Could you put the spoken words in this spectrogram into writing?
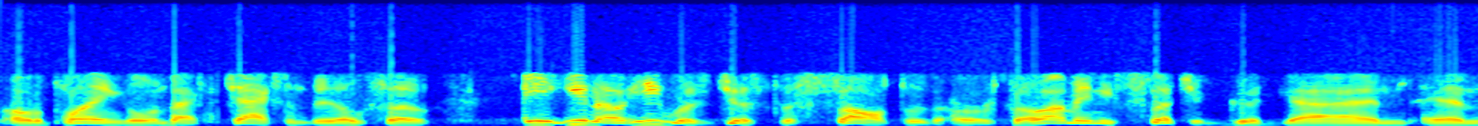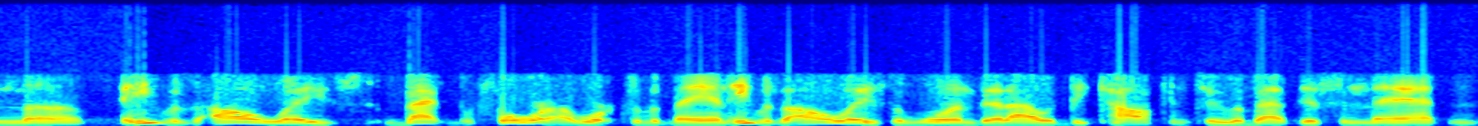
on a plane going back to Jacksonville. So, he, you know, he was just the salt of the earth. So, I mean, he's such a good guy, and and uh, he was always back before I worked for the band. He was always the one that I would be talking to about this and that, and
